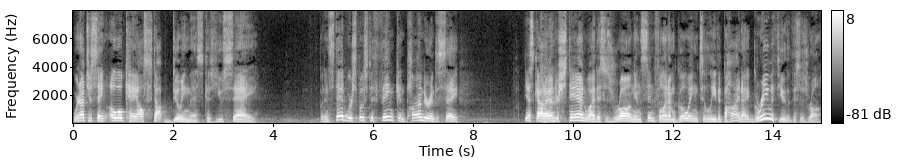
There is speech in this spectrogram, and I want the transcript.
we're not just saying, oh, okay, I'll stop doing this because you say. But instead, we're supposed to think and ponder and to say, yes, God, I understand why this is wrong and sinful, and I'm going to leave it behind. I agree with you that this is wrong.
